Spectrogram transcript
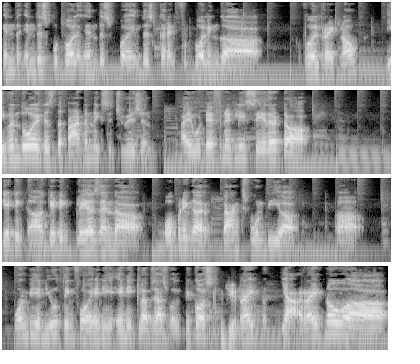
in the in this footballing in this in this current footballing uh, world right now, even though it is the pandemic situation, I would definitely say that uh, getting uh, getting players and uh, opening our banks won't be uh, uh, won't be a new thing for any any clubs as well because Yes. right yeah right now uh,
